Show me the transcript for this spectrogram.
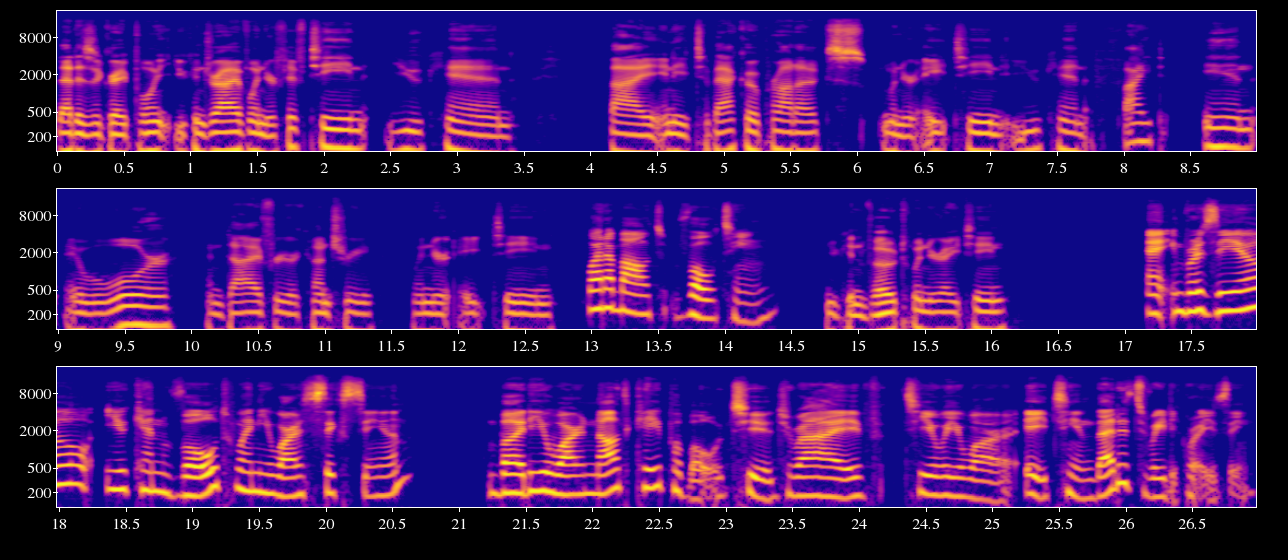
that is a great point. You can drive when you're 15. You can buy any tobacco products when you're 18. You can fight in a war and die for your country when you're 18. What about voting? You can vote when you're 18. Uh, in Brazil, you can vote when you are 16, but you are not capable to drive till you are 18. That is really crazy.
